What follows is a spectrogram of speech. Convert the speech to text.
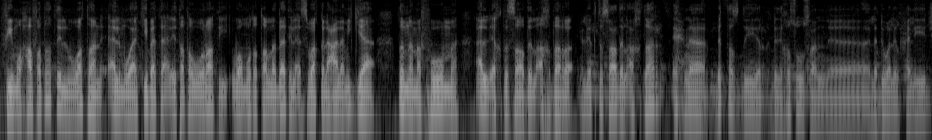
في محافظات الوطن المواكبة لتطورات ومتطلبات الأسواق العالمية ضمن مفهوم الاقتصاد. الأخضر. الاقتصاد الأخضر إحنا بالتصدير خصوصا آه، لدول الخليج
